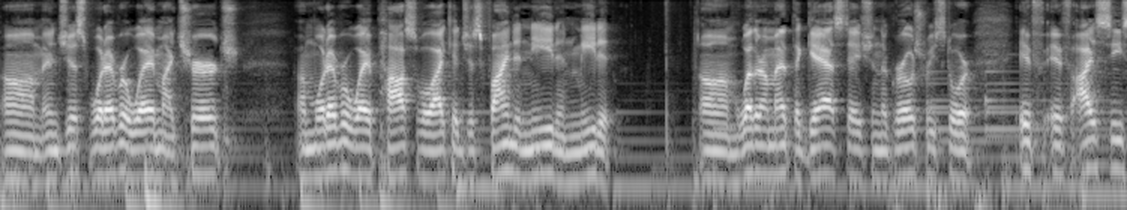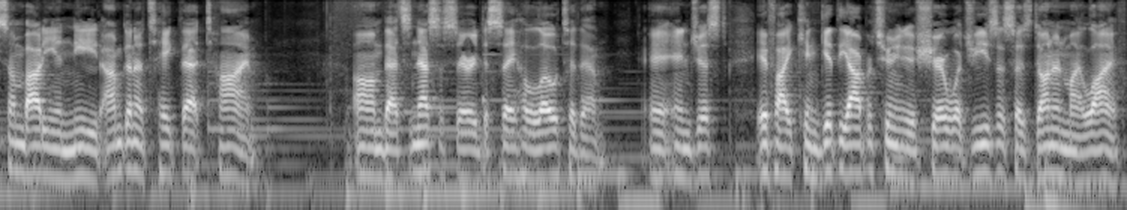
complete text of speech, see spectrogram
um, and just whatever way my church, um, whatever way possible, I could just find a need and meet it. Um, whether I'm at the gas station, the grocery store, if if I see somebody in need, I'm gonna take that time um, that's necessary to say hello to them, and, and just if I can get the opportunity to share what Jesus has done in my life,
